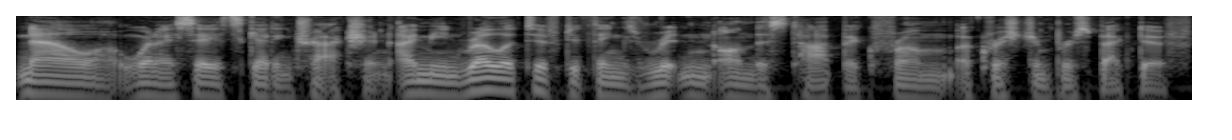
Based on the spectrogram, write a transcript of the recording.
Now, when I say it's getting traction, I mean relative to things written on this topic from a Christian perspective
